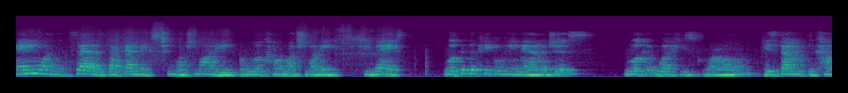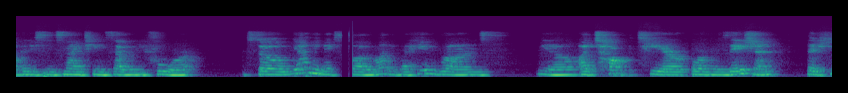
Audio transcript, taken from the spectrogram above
anyone that says that guy makes too much money, or look how much money he makes, look at the people he manages, look at what he's grown. He's been with the company since 1974. So yeah, he makes a lot of money, but he runs, you know, a top tier organization that he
